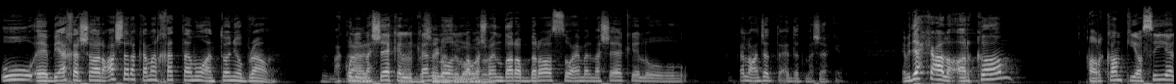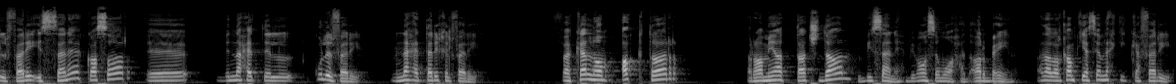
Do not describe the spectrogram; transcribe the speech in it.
وبآخر شهر عشرة كمان ختموا أنطونيو براون. مع كل المشاكل اللي كان له لما. شوي انضرب براسه وعمل مشاكل وكان له عن جد عدة مشاكل. بدي أحكي على أرقام. أرقام قياسية للفريق السنة كسر آه، من ناحية. كل الفريق من ناحية تاريخ الفريق. فكان لهم أكثر رميات touchdown بسنة بموسم واحد 40 إحنا الأرقام قياسيه بنحكي كفريق.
